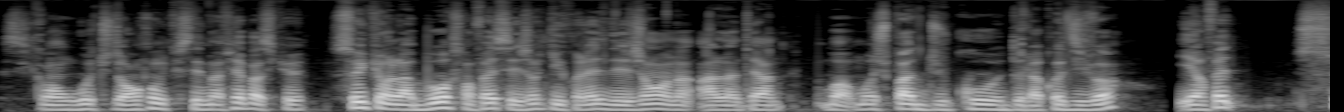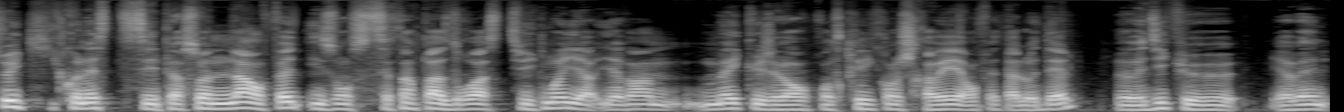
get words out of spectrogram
C'est qu'en gros tu te rends compte que c'est une mafia parce que ceux qui ont la bourse, en fait, c'est des gens qui connaissent des gens à l'interne. Bon, moi je parle du coup de la Côte d'Ivoire. Et en fait, ceux qui connaissent ces personnes-là, en fait, ils ont certains passe droits. Typiquement, il y, avait un mec que j'avais rencontré quand je travaillais en fait à l'hôtel. Il m'avait dit que il y avait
